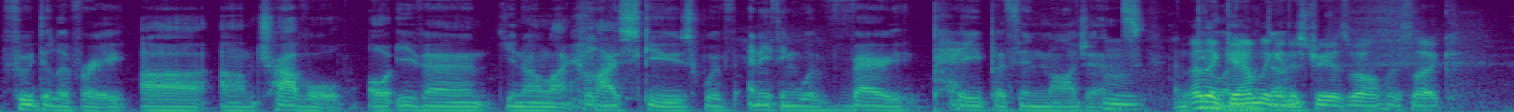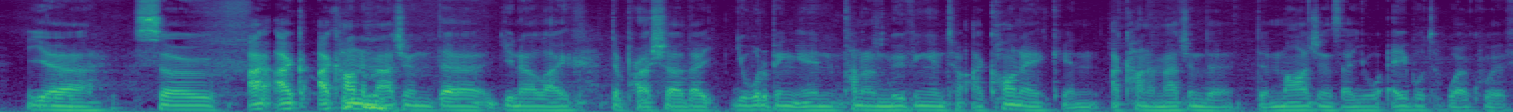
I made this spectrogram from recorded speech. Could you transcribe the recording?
food delivery, uh, um, travel, or even you know like high SKUs with anything with very paper thin margins. And the gambling industry as well is like Yeah. So I, I, I can't imagine the you know like the pressure that you would have been in kind of moving into iconic and I can't imagine the, the margins that you were able to work with.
